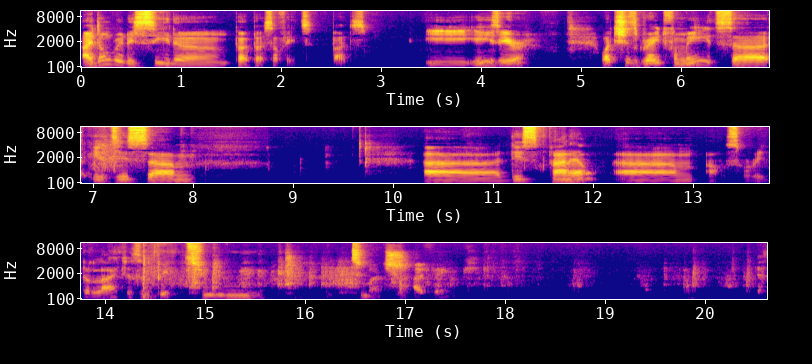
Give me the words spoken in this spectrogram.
I don't really see the purpose of it, but easier. What is great for me, it's uh, it's this um, uh, this panel. Um, oh, sorry, the light is a bit too too much. I think. Yes,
